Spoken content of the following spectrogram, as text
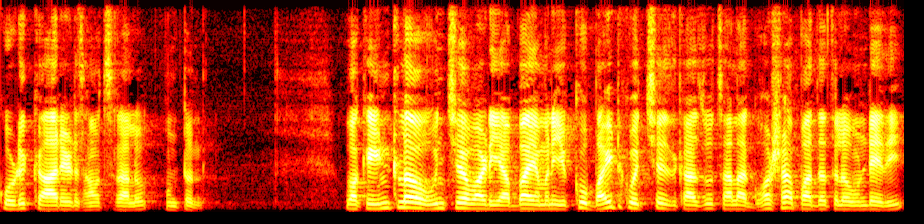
కొడుకు ఆరేడు సంవత్సరాలు ఉంటుంది. ఒక ఇంట్లో ఉంచేవాడు ఈ అబ్బాయమ్మని. ఎక్కువ బయటకు వచ్చేది కాదు. చాలా ఘోషా పద్ధతిలో ఉండేది.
